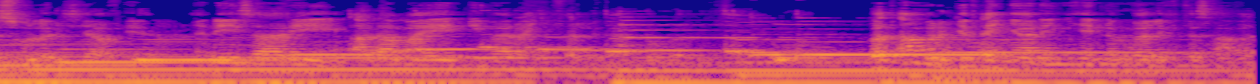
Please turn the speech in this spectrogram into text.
መልሱ ለእግዚአብሔር። እኔ ዛሬ ዓላማዬ እንዲመራኝ እፈልጋለሁ በሉት። በጣም እርግጠኛ ነኝ ይሄንን መልእክት ሳመጣላችሁ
